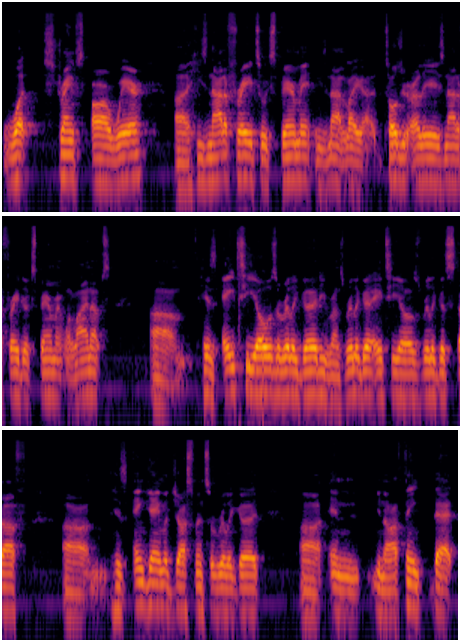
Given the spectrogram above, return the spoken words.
what strengths are where. Uh, he's not afraid to experiment. He's not like I told you earlier. He's not afraid to experiment with lineups. Um, his ATOs are really good. He runs really good ATOs, really good stuff. Um, his end game adjustments are really good. Uh, and you know, I think that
